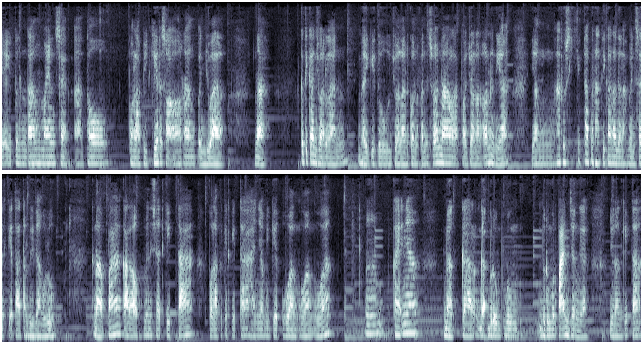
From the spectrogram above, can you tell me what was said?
Yaitu tentang mindset atau pola pikir seorang penjual. Nah ketika jualan baik itu jualan konvensional atau jualan online ya yang harus kita perhatikan adalah mindset kita terlebih dahulu. Kenapa? Kalau mindset kita pola pikir kita hanya mikir uang uang uang hmm, kayaknya bakal nggak berhubung berumur panjang ya jualan kita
